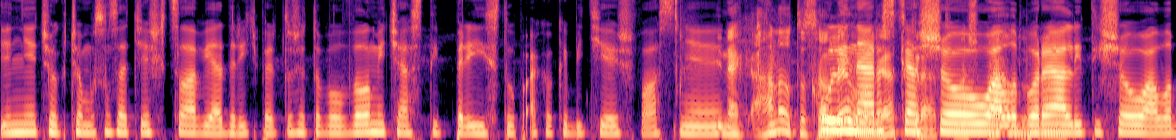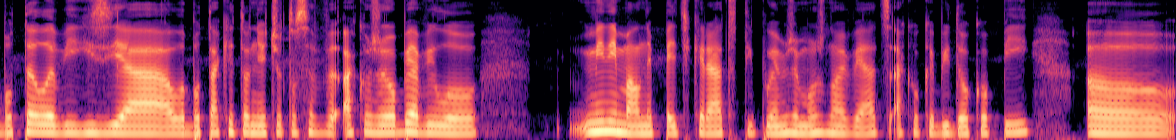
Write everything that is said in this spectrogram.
je niečo, k čomu som sa tiež chcela vyjadriť, pretože to bol veľmi častý prístup, ako keby tiež vlastne Inak áno, to sa kulinárska viackrát, show, alebo reality show, alebo televízia, alebo takéto niečo, to sa v, akože objavilo minimálne 5 krát, typujem, že možno aj viac, ako keby dokopy. Uh,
